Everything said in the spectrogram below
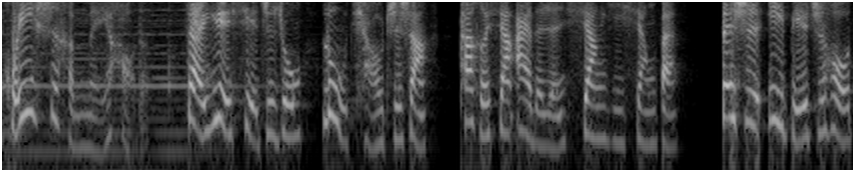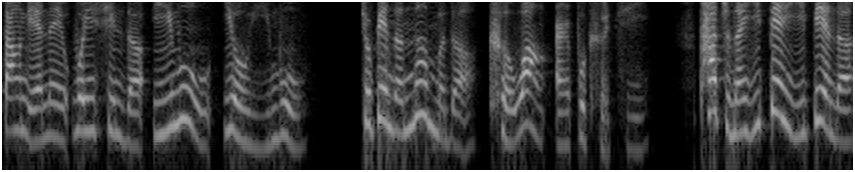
回忆是很美好的，在月榭之中，路桥之上。他和相爱的人相依相伴，但是一别之后，当年那温馨的一幕又一幕，就变得那么的可望而不可及。他只能一遍一遍的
